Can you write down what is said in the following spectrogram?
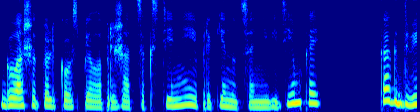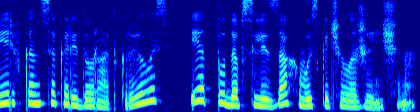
Глаша только успела прижаться к стене и прикинуться невидимкой, как дверь в конце коридора открылась, и оттуда в слезах выскочила женщина.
